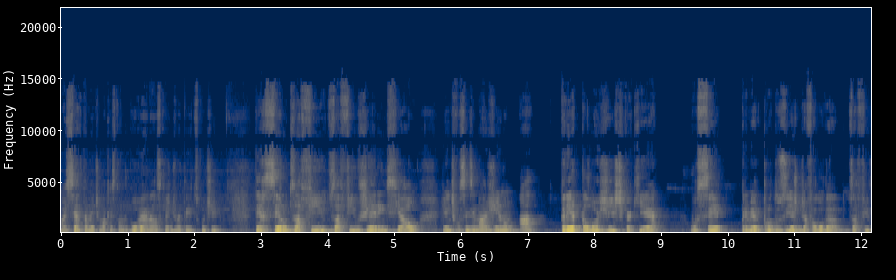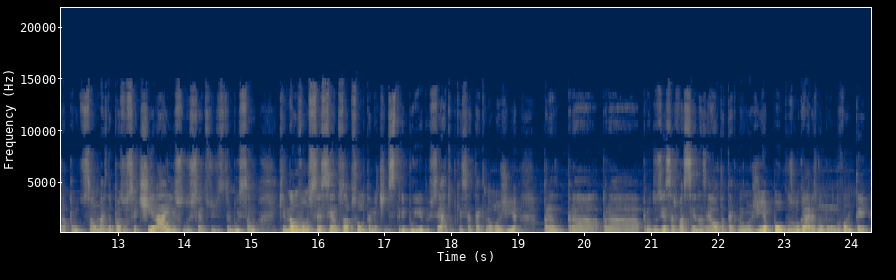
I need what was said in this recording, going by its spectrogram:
mas certamente é uma questão de governança que a gente vai ter que discutir. Terceiro desafio, desafio gerencial. Gente, vocês imaginam a treta logística que é você primeiro, produzir, a gente já falou da, do desafio da produção, mas depois você tirar isso dos centros de distribuição, que não vão ser centros absolutamente distribuídos, certo? Porque se a tecnologia para produzir essas vacinas é alta tecnologia, poucos lugares no mundo vão ter.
